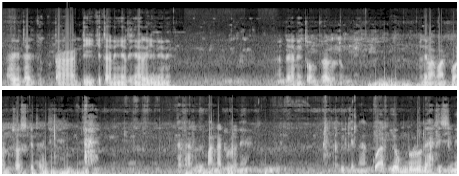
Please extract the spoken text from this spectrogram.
Dari tadi, tadi kita nih nyari-nyari ini nih. Ada nih tompel penyelamat boncos ini kita taruh mana dulu nih? Kita bikin akuarium dulu dah di sini.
